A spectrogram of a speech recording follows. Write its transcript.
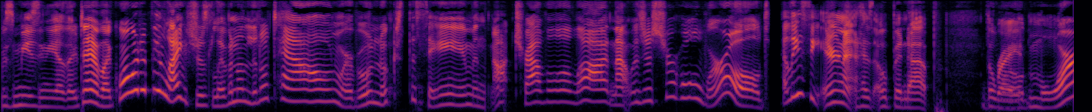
was musing the other day. I'm like, what would it be like to just live in a little town where everyone looks the same and not travel a lot? And that was just your whole world. At least the internet has opened up the Right. world more.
